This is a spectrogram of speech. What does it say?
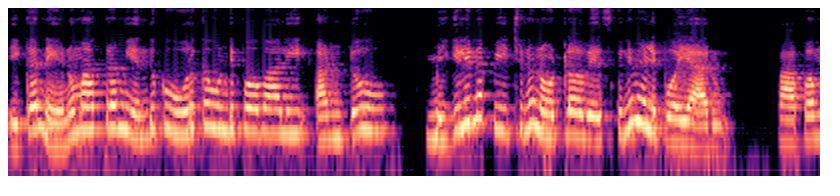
ఇక నేను మాత్రం ఎందుకు ఊరక ఉండిపోవాలి అంటూ మిగిలిన పీచును నోట్లో వేసుకుని వెళ్ళిపోయారు. పాపం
